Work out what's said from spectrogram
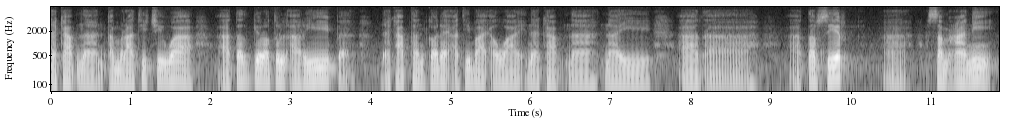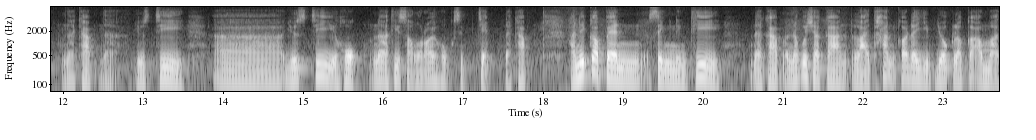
นะครับนะตำราที่ชื่อว่าตัซกิรตุลอารีบนะครับท่านก็ได้อธิบายเอาไว้นะครับนะในตัฟซีรอ่าซัมอานีนะครับนะยุทธที่ ยุสที่ 6 หน้าที่ 267 นะครับ อันนี้ก็เป็นสิ่งหนึ่งที่นะครับนักวิชาการหลายท่านก็ได้หยิบยก แล้วก็เอามาอ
